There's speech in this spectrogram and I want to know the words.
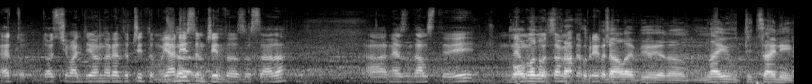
eto, doći će valjda i on na red da čitamo. Ja Da, nisam da. čitao za sada, a ne znam da li ste vi, ne Golman od tome strah da od penala je bio jedan od najuticajnijih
